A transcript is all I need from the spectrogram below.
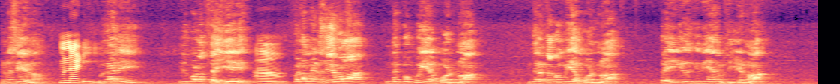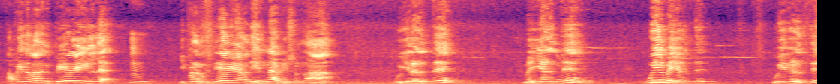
என்ன செய்யணும்? முன்னாடி. முன்னாடி இது போல ஆ. இப்போ நம்ம என்ன செய்கிறோம் இந்த கொம்பு ஏன் போடணும்? இந்த ரெட்டை கொம்பு ஏன் போடணும்? தைங்களுக்கு இது ஏன் நம்ம செய்யணும்? அப்போ இதெல்லாம் அதுக்கு பேரே இல்லை. இப்போ நமக்கு தேவையானது என்ன அப்படின்னு சொன்னால் உயிரெழுத்து மெய்யெழுத்து உயிர் மெய்யெழுத்து. உயிரெழுத்து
